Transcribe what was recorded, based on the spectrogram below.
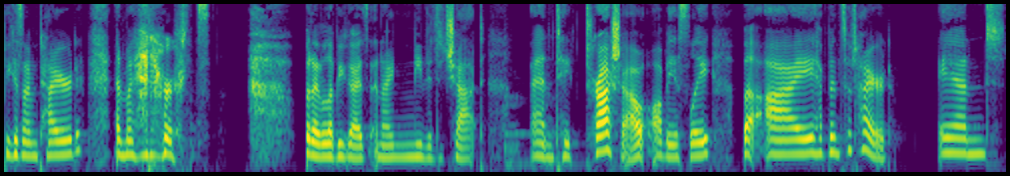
because i'm tired and my head hurts. But I love you guys and I needed to chat and take trash out, obviously. But I have been so tired and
